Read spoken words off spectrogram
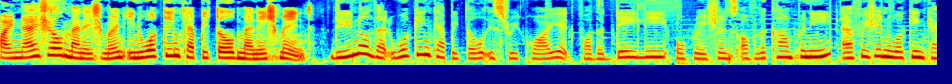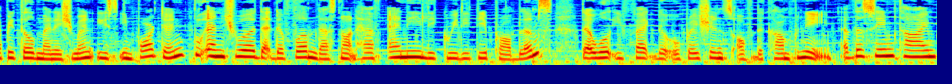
Financial management in working capital management. Do you know that working capital is required for the daily operations of the company? Efficient working capital management is important to ensure that the firm does not have any liquidity problems that will affect the operations of the company. At the same time,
